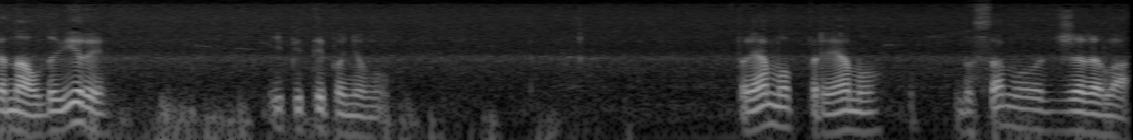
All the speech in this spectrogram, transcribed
канал довіри і піти по ньому. Прямо, прямо до самого джерела.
